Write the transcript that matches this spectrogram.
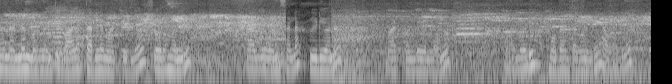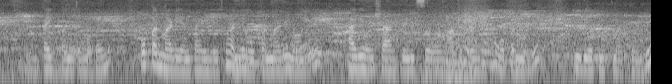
ನನ್ನ ಅಣ್ಣನ ಮಗಳಂತೂ ಭಾಳ ತರಲೆ ಮಾಡ್ತಿದ್ಲು ಶೋರೂಮಲ್ಲಿ ಹಾಗೆ ಒಂದು ಸಲ ವೀಡಿಯೋನ ಮಾಡಿಕೊಂಡೆ ಎಲ್ಲನೂ. ನೋಡಿ ಮೊಬೈಲ್ ತಗೊಂಡೆ ಆವಾಗಲೇ ಕೈಗೆ ಬಂತು ಮೊಬೈಲು ಓಪನ್ ಮಾಡಿ ಅಂತ ಹೇಳಿದರು. ಅಲ್ಲೇ ಓಪನ್ ಮಾಡಿ ನೋಡಿದೆ. ಹಾಗೆ ಒಂದು ಶಾರ್ಟ್ ರೀಲ್ಸ್ ಆಗುತ್ತೆ ಅಂತ ಓಪನ್ ಮಾಡಿ ವಿಡಿಯೋ ಕ್ಲಿಕ್ ಮಾಡ್ಕೊಂಡ್ವಿ.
